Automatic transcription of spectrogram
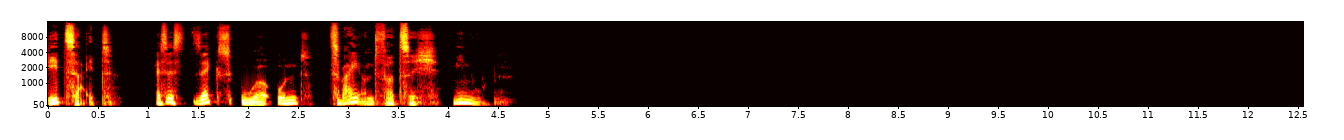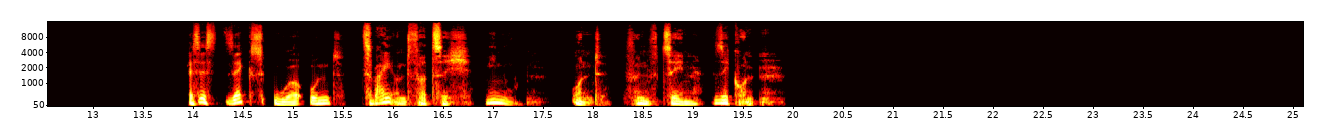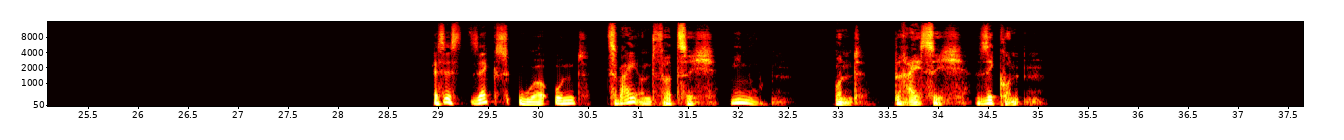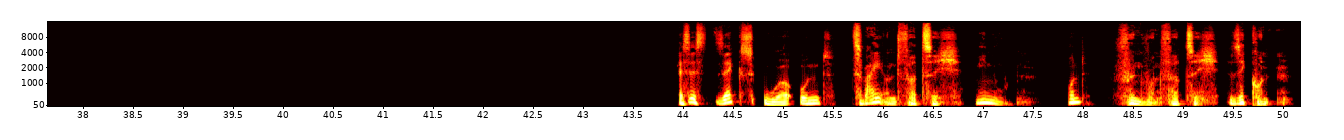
Die Zeit. Es ist sechs Uhr und zweiundvierzig Minuten. Es ist sechs Uhr und zweiundvierzig Minuten und fünfzehn Sekunden. Es ist sechs Uhr und zweiundvierzig Minuten und dreißig Sekunden. Es ist sechs Uhr und zweiundvierzig Minuten und fünfundvierzig Sekunden.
